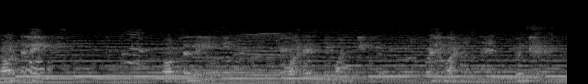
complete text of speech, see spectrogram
totally totally 21 and 21 meters. Only one.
